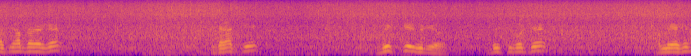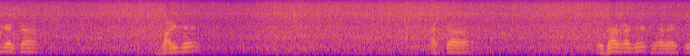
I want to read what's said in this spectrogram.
আজকে আপনাদেরকে দেখাচ্ছি বৃষ্টির ভিডিও। বৃষ্টি পড়ছে। আমি এসেছি একটা বাড়িতে। একটা ওঝার কাছে, সেখানে একটু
